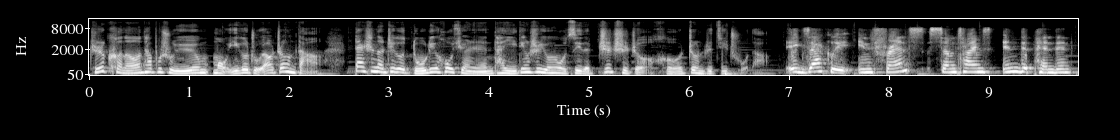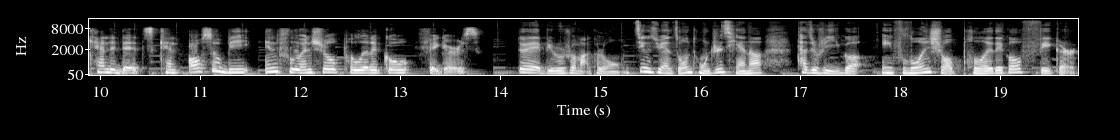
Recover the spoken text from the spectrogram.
只是可能他不属于某一个主要政党，但是呢，这个独立候选人他一定是拥有自己的支持者和政治基础的。Exactly. In France, sometimes independent candidates can also be influential political figures. 对，比如说马克龙竞选总统之前呢，他就是一个 influential political figure，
